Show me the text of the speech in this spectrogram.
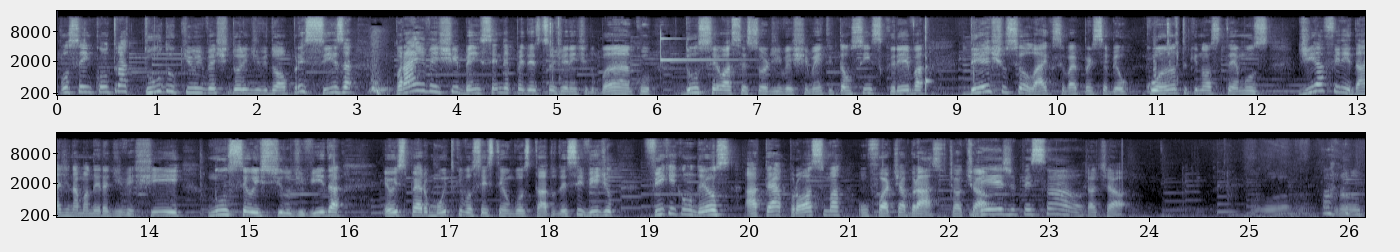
você encontra tudo que o investidor individual precisa para investir bem sem depender do seu gerente do banco, do seu assessor de investimento. Então se inscreva, deixe o seu like, você vai perceber o quanto que nós temos de afinidade na maneira de investir, no seu estilo de vida. Eu espero muito que vocês tenham gostado desse vídeo. Fiquem com Deus, até a próxima. Um forte abraço. Tchau, tchau. Beijo, pessoal. Tchau, tchau. Boa, pronto.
